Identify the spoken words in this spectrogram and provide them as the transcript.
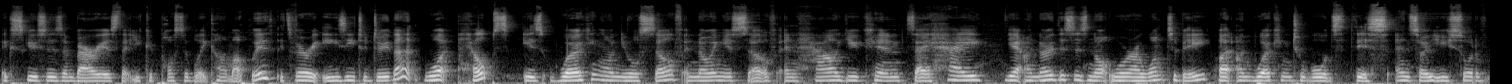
excuses and barriers that you could possibly come up with. It's very easy to do that. What helps is working on yourself and knowing yourself and how you can say, hey, yeah, I know this is not where I want to be, but I'm working towards this. And so you sort of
